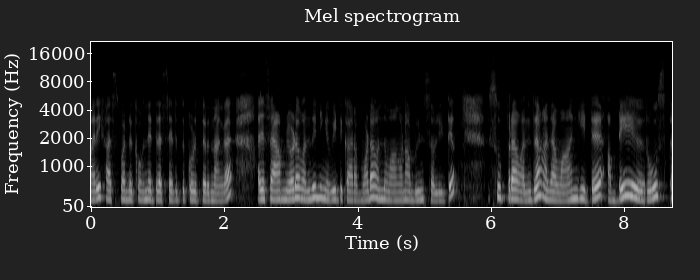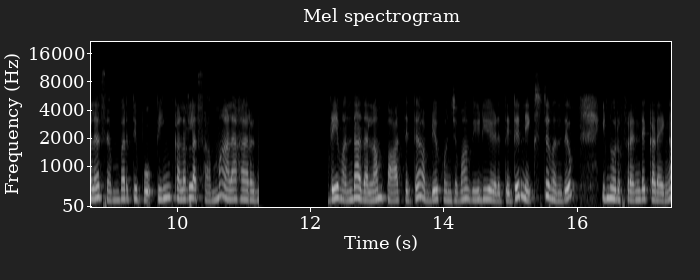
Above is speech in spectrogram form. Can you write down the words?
மாதிரி ஹஸ்பண்டுக்கு வந்து ட்ரெஸ் எடுத்து கொடுத்துருந்தாங்க. அது ஃபேமிலியோடு வந்து நீங்கள் வீட்டுக்காரமோட வந்து வாங்கணும் அப்படின்னு சொல்லிட்டு சூப்பராக வந்து அதை வாங்கிட்டு அப்படியே ரோஸ் கலர் செம்பருத்தி பூ பிங்க் கலரில் செம்ம அழகாக இருந்துச்சு அப்படியே வந்து அதெல்லாம் பார்த்துட்டு அப்படியே கொஞ்சமாக வீடியோ எடுத்துகிட்டு நெக்ஸ்ட்டு வந்து இன்னொரு ஃப்ரெண்டு கடைங்க.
